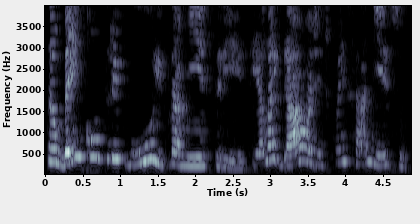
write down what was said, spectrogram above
também contribui para a minha experiência. E é legal a gente pensar nisso.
